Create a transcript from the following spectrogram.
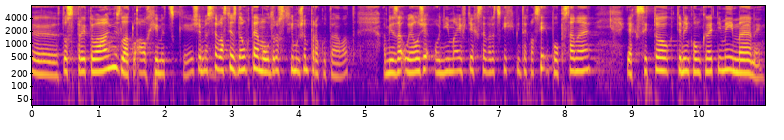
e, to spirituální zlato alchymicky, že my se vlastně znovu k té moudrosti můžeme prokutávat. A mě zaujalo, že oni mají v těch severských mýtech vlastně popsané, jak si to těmi konkrétními jmény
